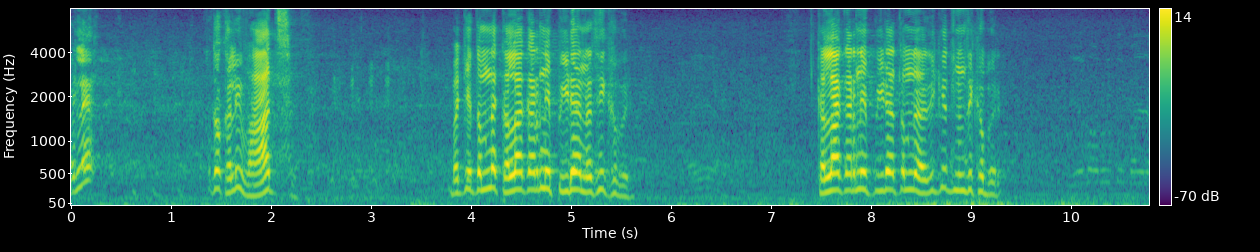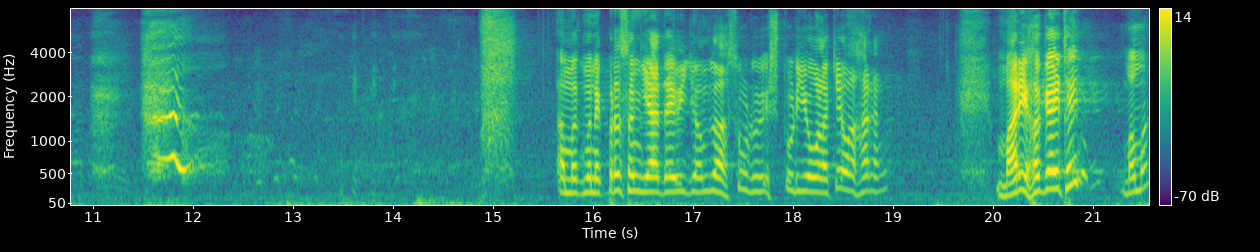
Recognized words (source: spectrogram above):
એટલે તો ખાલી વાત છે. બાકી તમને કલાકારની પીડા નથી ખબર. કલાકારની પીડા તમને હજી જ નથી ખબર. આમ મને એક પ્રસંગ યાદ આવી ગયો. સમજો સ્ટુડિયો વાળા કેવા હારા. મારી હગાઈ થઈ ને, મામા?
